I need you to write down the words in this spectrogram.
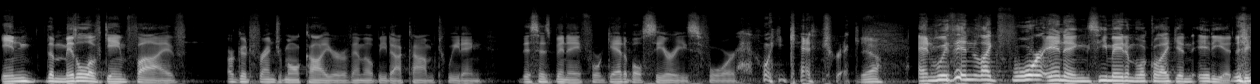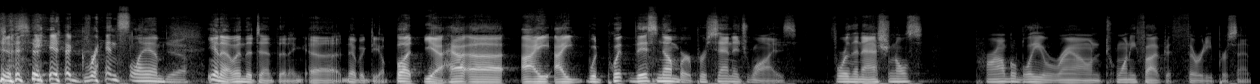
in the middle of game five, our good friend Jamal Collier of MLB.com tweeting, This has been a forgettable series for Howie Kendrick. Yeah. And within like four innings, he made him look like an idiot because he hit a grand slam, Yeah. you know, in the 10th inning. Uh, no big deal. But yeah, uh, I, I would put this number percentage wise for the Nationals probably around 25 to 30%.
